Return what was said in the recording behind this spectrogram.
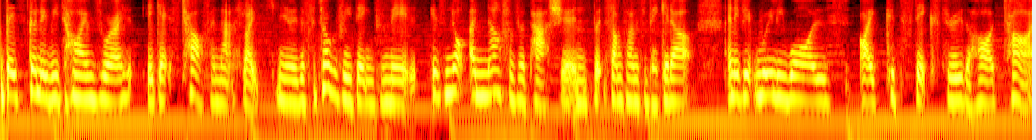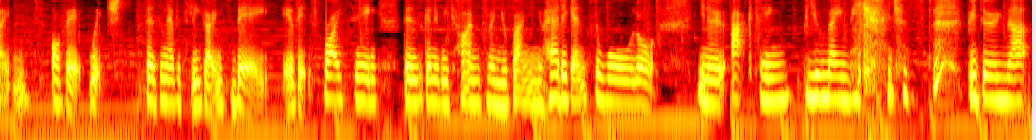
there's going to be times where it gets tough, and that's like you know the photography thing for me. It's not enough of a passion, but sometimes I pick it up. And if it really was, I could stick through the hard times of it, which there's inevitably going to be. If it's writing, there's going to be times when you're banging your head against the wall, or you know, acting. You're mainly going to just be doing that.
